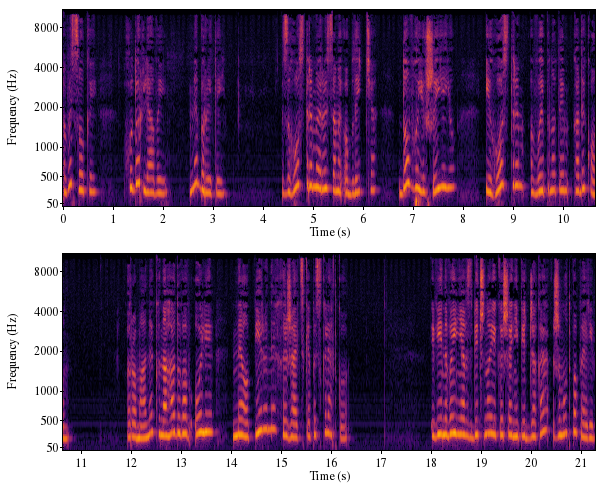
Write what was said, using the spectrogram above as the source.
Високий, худорлявий, небритий, з гострими рисами обличчя, довгою шиєю і гострим випнутим кадиком. Романик нагадував Олі неопірене хижацьке писклятко. Він вийняв з бічної кишені піджака жмут паперів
